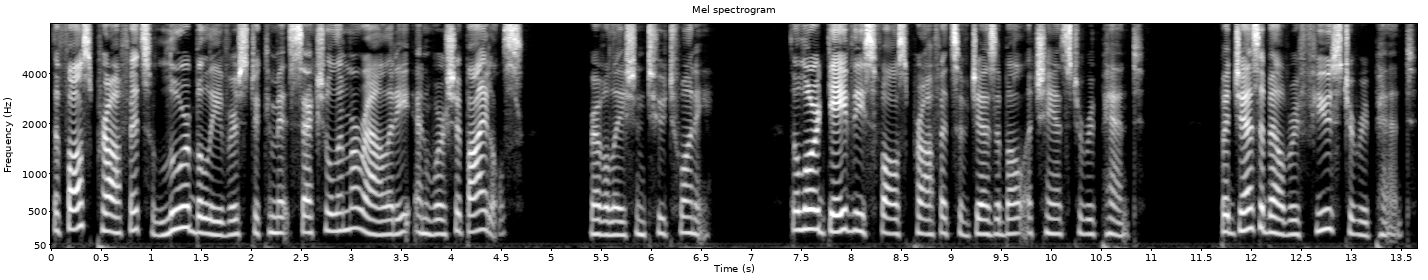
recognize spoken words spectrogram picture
The false prophets lure believers to commit sexual immorality and worship idols. Revelation 2:20. The Lord gave these false prophets of Jezebel a chance to repent, but Jezebel refused to repent.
